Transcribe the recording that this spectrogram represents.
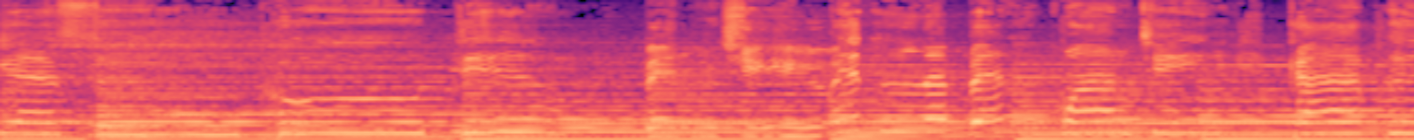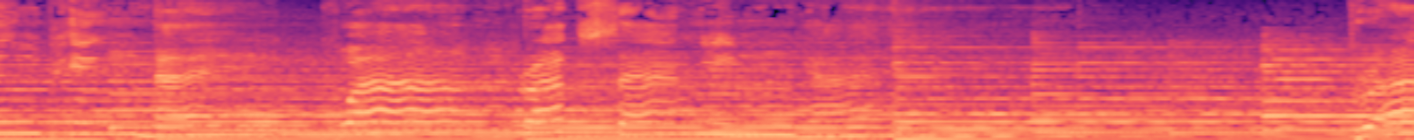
เยซูผู้เดียว เป็นชีวิตและเป็นความจริงกาพึ่งพิงในความรักแสนยิ่งใหญ่ พระ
